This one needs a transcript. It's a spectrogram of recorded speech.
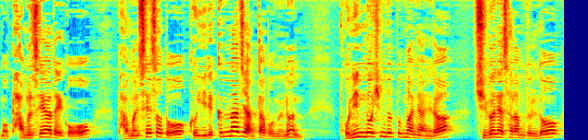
뭐 밤을 새야 되고 밤을 새서도 그 일이 끝나지 않다 보면은 본인도 힘들 뿐만이 아니라 주변의 사람들도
